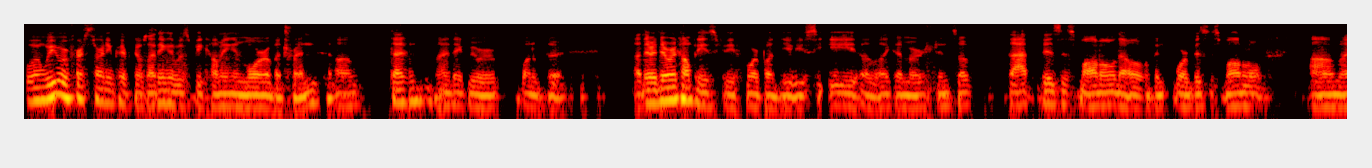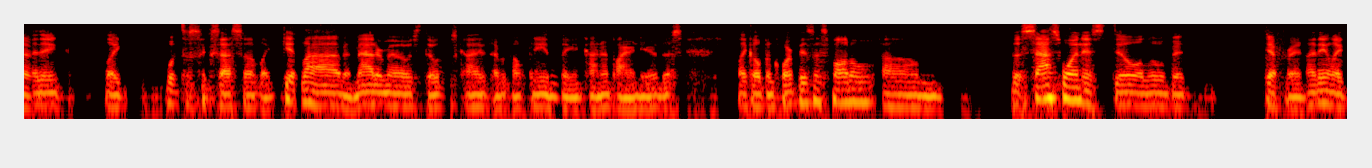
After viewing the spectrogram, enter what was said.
when we were first starting Papercups, I think it was becoming more of a trend. Um, then I think we were one of the uh, there there were companies before, but you, you see uh, like emergence of that business model, that open core business model. Um, I think like with the success of like GitLab and Mattermost, those kind of type of company, they kind of pioneered this like open core business model. Um, the SaaS one is still a little bit different. I think like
